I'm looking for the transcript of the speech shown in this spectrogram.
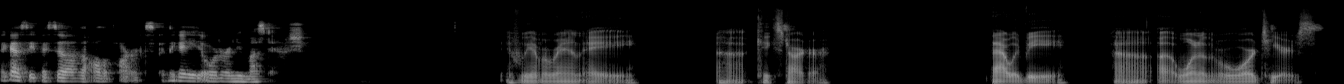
I gotta see if I still have all the parts. I think I need to order a new mustache. If we ever ran a uh, Kickstarter, that would be uh, uh, one of the reward tiers.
